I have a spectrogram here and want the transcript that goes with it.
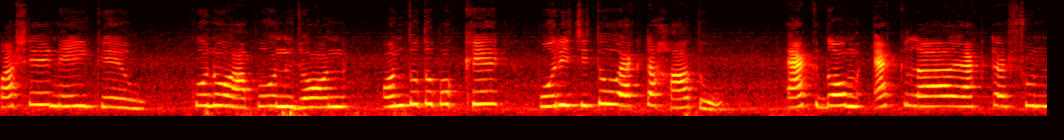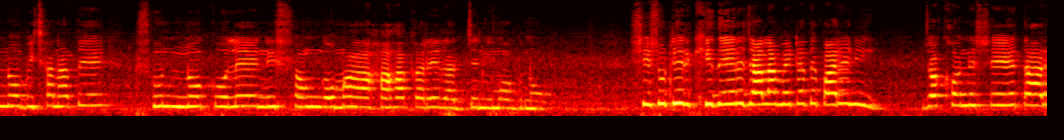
পাশে নেই কেউ, কোনো আপন জন অন্তত পক্ষে পরিচিত একটা হাতও। একদম একলা একটা শূন্য বিছানাতে, শূন্য কোলে নিঃসঙ্গ মা হাহাকারের রাজ্যে নিমগ্ন। শিশুটির খিদের জ্বালা মেটাতে পারেনি। যখন সে তার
